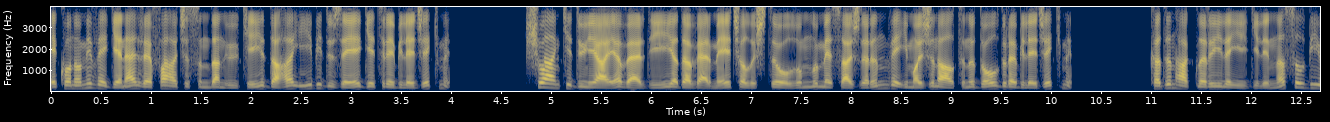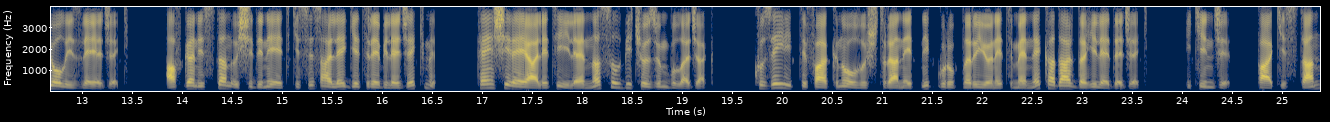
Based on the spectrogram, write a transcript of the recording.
Ekonomi ve genel refah açısından ülkeyi daha iyi bir düzeye getirebilecek mi? Şu anki dünyaya verdiği ya da vermeye çalıştığı olumlu mesajların ve imajın altını doldurabilecek mi? Kadın hakları ile ilgili nasıl bir yol izleyecek? Afganistan IŞİD'ini etkisiz hale getirebilecek mi? Penşir eyaleti ile nasıl bir çözüm bulacak? Kuzey İttifakı'nı oluşturan etnik grupları yönetime ne kadar dahil edecek? İkinci, Pakistan,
